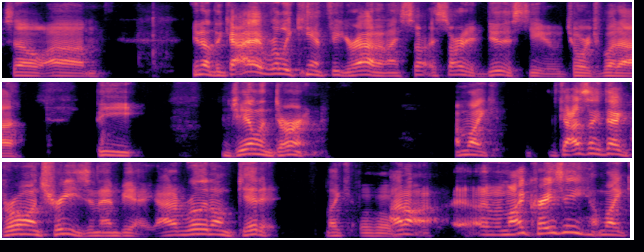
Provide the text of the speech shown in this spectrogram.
So, um, you know, the guy I really can't figure out, and I, start, I started to do this to you, George, but uh, the Jalen Duren. I'm like, guys like that grow on trees in the NBA. I really don't get it. Like Mhm. I don't. Am I crazy? I'm like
